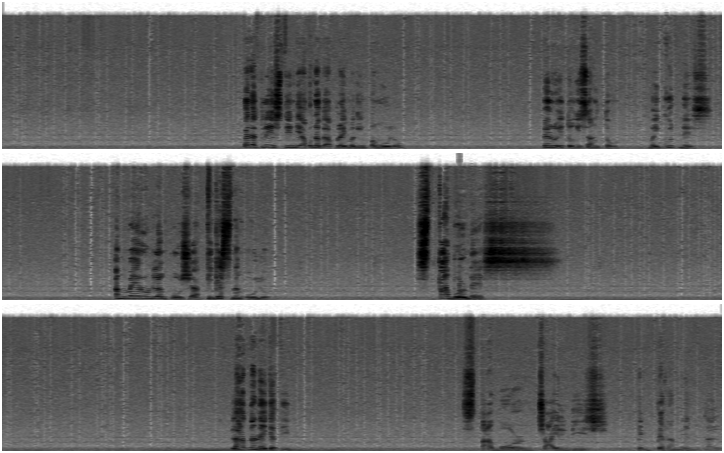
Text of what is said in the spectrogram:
But at least, hindi ako nag-apply maging pangulo. Pero itong isang to, my goodness, ang mayroon lang po siya, tigas ng ulo. Stubbornness. Lahat na negative. Stubborn, childish, temperamental.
